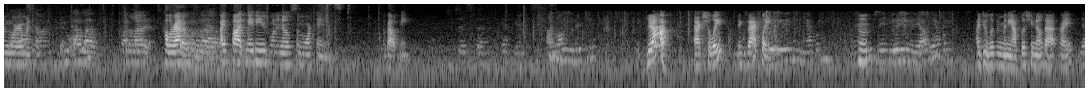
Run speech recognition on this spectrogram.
And where am I from? Colorado. I thought maybe you'd want to know some more things about me. How long you live here? Yeah, actually, exactly. You live in Minneapolis? Hmm? You live in Minneapolis? I do live in Minneapolis. You know that, right? Yeah.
